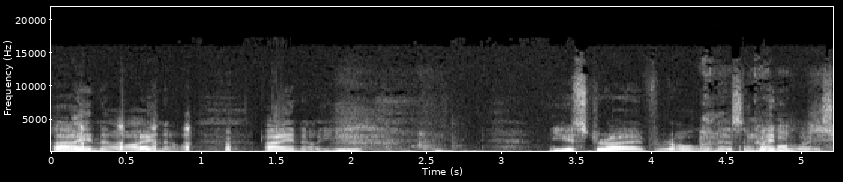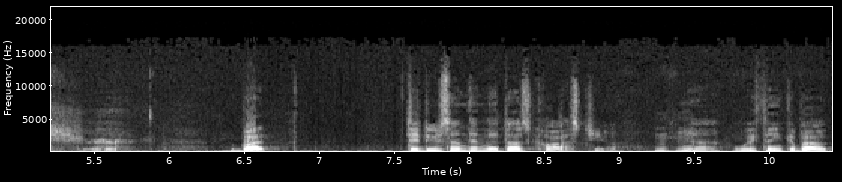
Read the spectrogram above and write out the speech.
I know, I know, I know you. You strive for holiness in many Oh, ways, Sure. but to do something that does cost you. Mhm. Yeah, we think about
